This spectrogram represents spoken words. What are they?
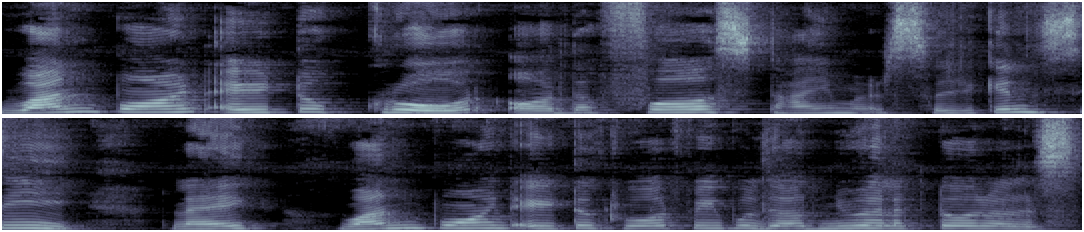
1.82 crore are the first timers. So you can see like 1.82 crore people they are new electorals.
